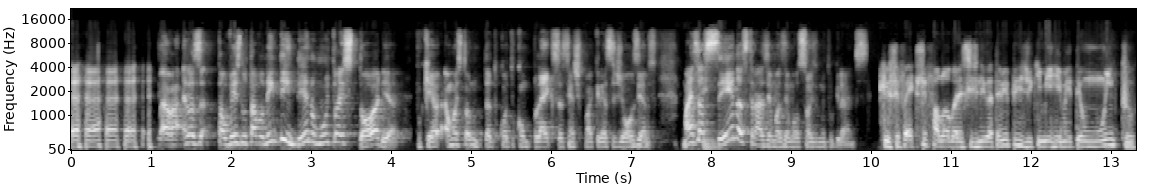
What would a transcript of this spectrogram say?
elas talvez não estavam nem entendendo muito a história porque é uma história um tanto quanto complexa, assim, acho que uma criança de 11 anos. Mas Sim. as cenas trazem umas emoções muito grandes. Que você, é que você falou agora esses livros, até me perdi, que me remeteu muito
